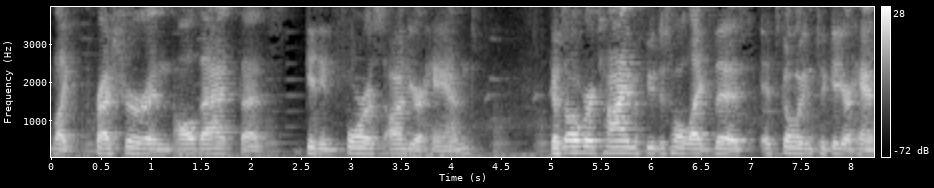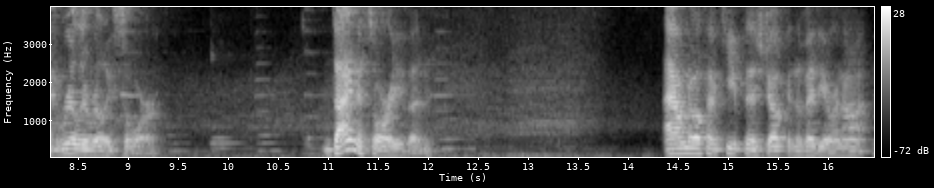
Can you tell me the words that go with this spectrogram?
like pressure and all that that's getting forced onto your hand. Because over time, if you just hold like this, it's going to get your hand really, really sore. Dinosaur, even. I don't know if I'm keeping this joke in the video or not.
